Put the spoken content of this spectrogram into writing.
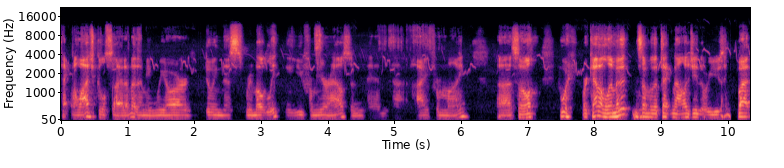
technological side of it. I mean, we are doing this remotely, you from your house and, and uh, I from mine. Uh, so we're, we're kind of limited in some of the technology that we're using. But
